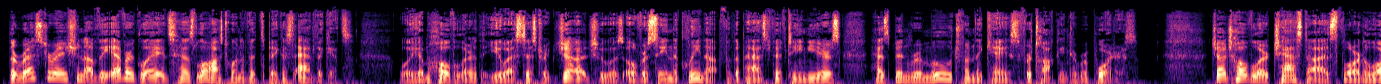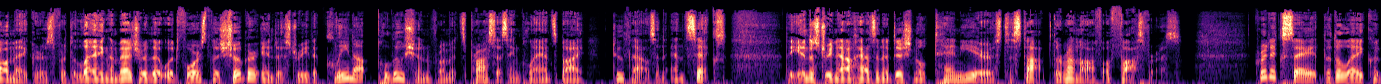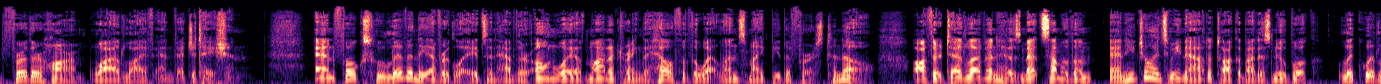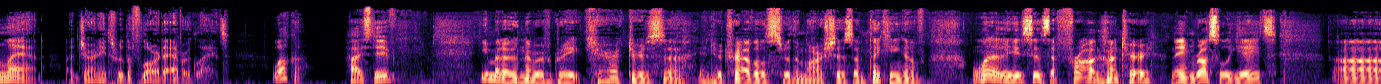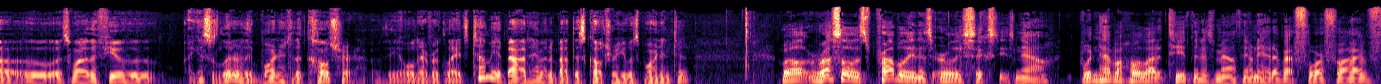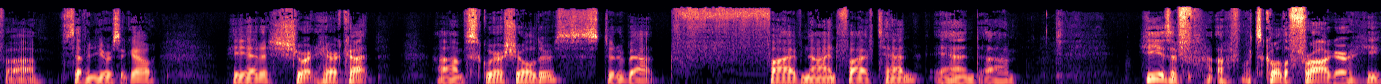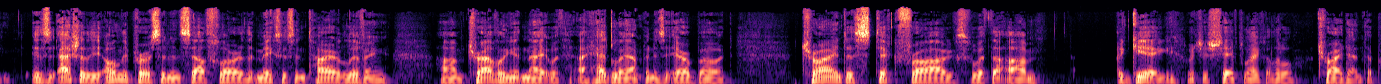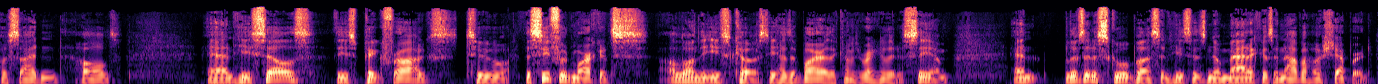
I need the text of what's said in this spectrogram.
The restoration of the Everglades has lost one of its biggest advocates. William Hoeveler, the U.S. District Judge who has overseen the cleanup for the past 15 years, has been removed from the case for talking to reporters. Judge Hoeveler chastised Florida lawmakers for delaying a measure that would force the sugar industry to clean up pollution from its processing plants by 2006. The industry now has an additional 10 years to stop the runoff of phosphorus. Critics say the delay could further harm wildlife and vegetation. And folks who live in the Everglades and have their own way of monitoring the health of the wetlands might be the first to know. Author Ted Levin has met some of them, and he joins me now to talk about his new book, Liquid Land A Journey Through the Florida Everglades. Welcome. Hi, Steve. You met a number of great characters uh, in your travels through the marshes. I'm thinking of one of these is a frog hunter named Russell Yates uh, who was one of the few who, I guess, was literally born into the culture of the old Everglades. Tell me about him and about this culture he was born into. Well, Russell is probably in his early 60s now. Wouldn't have a whole lot of teeth in his mouth. He only had about four or five, uh, seven years ago. He had a short haircut, um, square shoulders, stood about five nine, five ten, and um, he is a, a, what's called a frogger. He is actually the only person in South Florida that makes his entire living um, traveling at night with a headlamp in his airboat, trying to stick frogs with a, um, a gig, which is shaped like a little trident that Poseidon holds. And he sells these pig frogs to the seafood markets along the East Coast. He has a buyer that comes regularly to see him. And lives in a school bus, and he's as nomadic as a Navajo shepherd.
